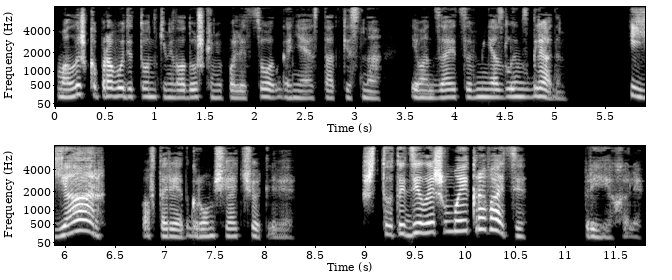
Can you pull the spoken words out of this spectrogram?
Малышка проводит тонкими ладошками по лицу, отгоняя остатки сна, и вонзается в меня злым взглядом. «Яр!» — повторяет громче и отчетливее. «Что ты делаешь в моей кровати?» «Приехали.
